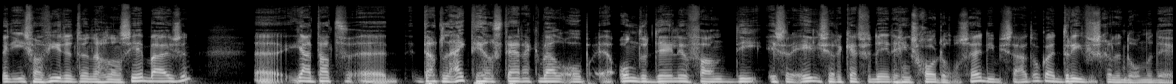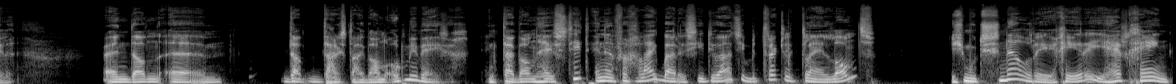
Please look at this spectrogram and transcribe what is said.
Met iets van 24 lanceerbuizen. Eh, ja, dat, eh, dat lijkt heel sterk wel op eh, onderdelen van die Israëlische raketverdedigingsgordels. Hè. Die bestaat ook uit drie verschillende onderdelen. En dan, ehm, dat, daar is Taiwan ook mee bezig. En Taiwan heeft dit in een vergelijkbare situatie, betrekkelijk klein land. Dus je moet snel reageren. Je hebt geen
